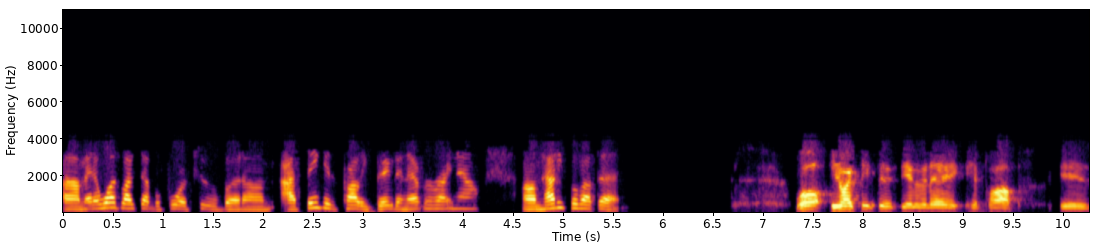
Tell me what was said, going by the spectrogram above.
um, and it was like that before too. But um, I think it's probably bigger than ever right now. Um, how do you feel about that? Well, you know, I think that at the end of the day, hip hop is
